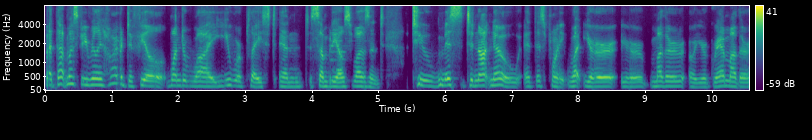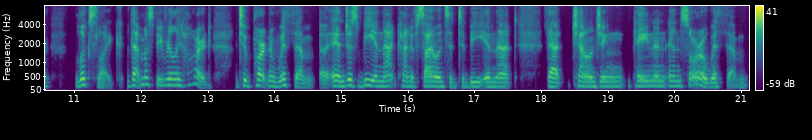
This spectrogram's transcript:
But that must be really hard to feel wonder why you were placed and somebody else wasn't to miss to not know at this point what your your mother or your grandmother looks like. That must be really hard to partner with them uh, and just be in that kind of silence and to be in that that challenging pain and, and sorrow with them.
